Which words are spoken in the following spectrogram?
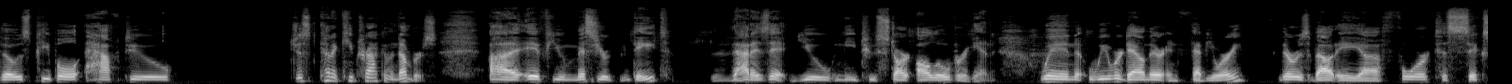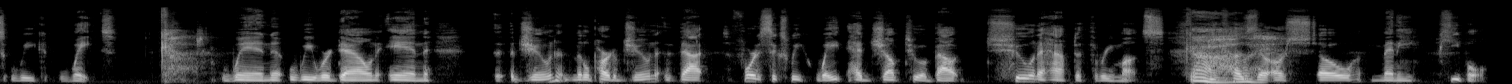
those people have to just kind of keep track of the numbers. Uh, if you miss your date, that is it. You need to start all over again. When we were down there in February, there was about a uh, four to six week wait. God. When we were down in June, middle part of June, that four to six week wait had jumped to about two and a half to three months God. because there are so many people.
